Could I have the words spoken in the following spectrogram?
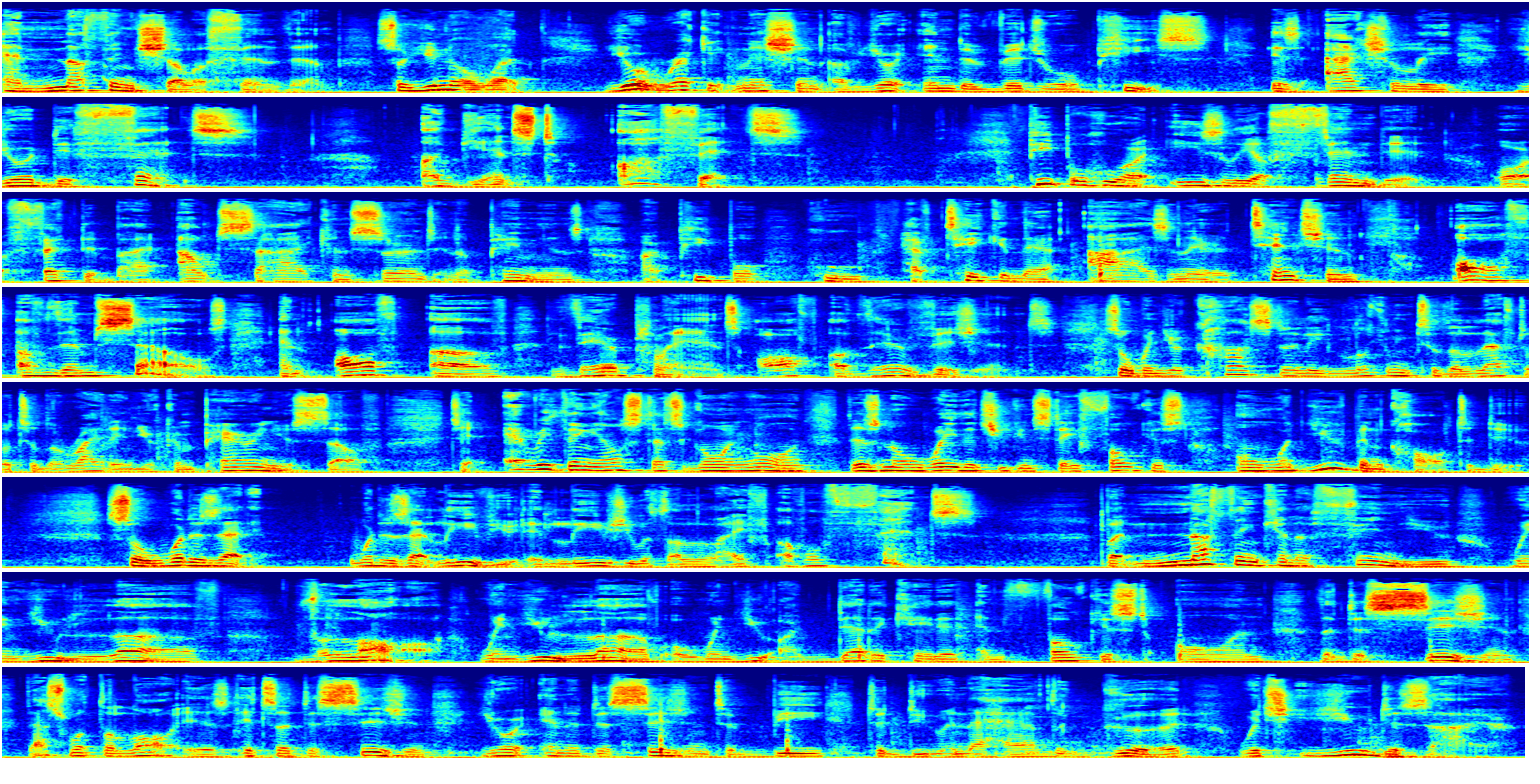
And nothing shall offend them. So, you know what? Your recognition of your individual peace is actually your defense against offense. People who are easily offended or affected by outside concerns and opinions are people who have taken their eyes and their attention off of themselves and off of their plans, off of their visions. So when you're constantly looking to the left or to the right and you're comparing yourself to everything else that's going on, there's no way that you can stay focused on what you've been called to do. So what does that what does that leave you? It leaves you with a life of offense. But nothing can offend you when you love the law, when you love or when you are dedicated and focused on the decision. That's what the law is. It's a decision. You're in a decision to be, to do, and to have the good which you desire.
